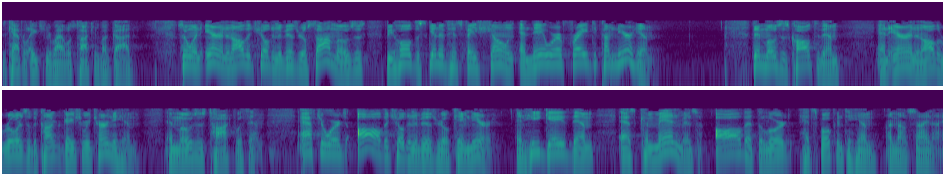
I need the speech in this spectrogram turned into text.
the capital H in your Bible, is talking about God. So when Aaron and all the children of Israel saw Moses, behold, the skin of his face shone, and they were afraid to come near him. Then Moses called to them, and Aaron and all the rulers of the congregation returned to him, and Moses talked with them. Afterwards, all the children of Israel came near, and he gave them as commandments all that the Lord had spoken to him on Mount Sinai.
